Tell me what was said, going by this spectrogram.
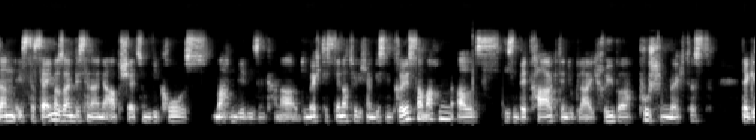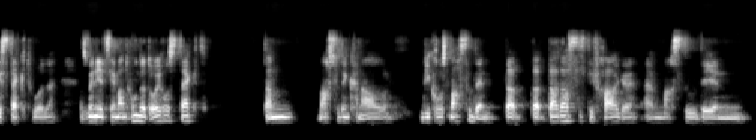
dann ist das ja immer so ein bisschen eine Abschätzung, wie groß machen wir diesen Kanal. Du möchtest den natürlich ein bisschen größer machen als diesen Betrag, den du gleich rüber pushen möchtest, der gestackt wurde. Also wenn jetzt jemand 100 Euro stackt, dann machst du den Kanal, wie groß machst du denn? Da, da, da das ist die Frage. Ähm, machst du den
